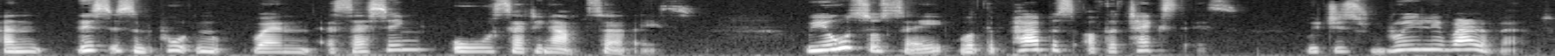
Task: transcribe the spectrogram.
And this is important when assessing or setting up surveys. We also say what the purpose of the text is, which is really relevant.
